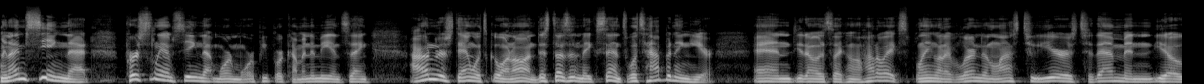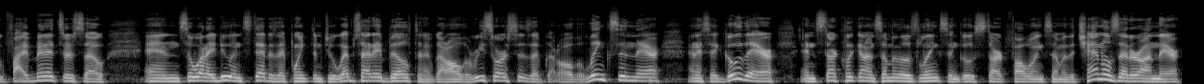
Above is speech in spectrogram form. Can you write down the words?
And I'm seeing that personally, I'm seeing that more and more. People are coming to me and saying, I understand what's going on. This doesn't make sense. What's happening here? And, you know, it's like, oh, how do I explain what I've learned in the last two years to them in, you know, five minutes or so? And so what I do instead is I point them to a website I built and I've got all the resources, I've got all the links in there. And I say, go there and start clicking on some of those links and go start following some of the channels that are on there.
